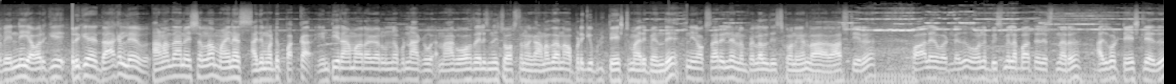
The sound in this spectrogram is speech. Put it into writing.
అవన్నీ ఎవరికి దొరికే దాఖలు లేవు. అన్నదాన విషయంలో మైనస్. అది మటు పక్క. ఎన్టీ రామారావు గారు ఉన్నప్పుడు నాకు నాకు ఊహ తెలిసింది చూస్తున్నాను. అన్నదానం అప్పటికి ఇప్పుడు టేస్ట్ మారిపోయింది. నేను ఒకసారి వెళ్ళాను పిల్లలు తీసుకొని లాస్ట్ ఇయర్ ఫాలో ఇవ్వట్లేదు. ఓన్లీ బిస్మిల్లా బాత్ ఇస్తున్నారు అది కూడా టేస్ట్ లేదు.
